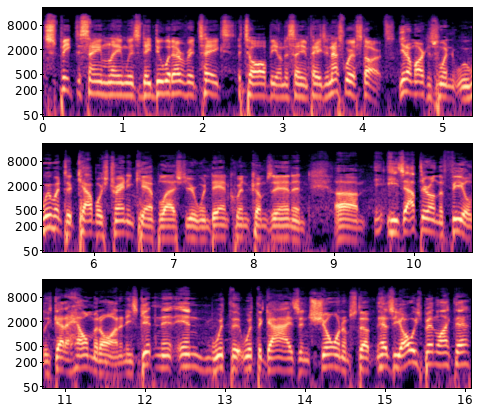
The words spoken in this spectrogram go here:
speak the same language. They do whatever it takes to all be on the same page, and that's where it starts. You know, Marcus, when we went to Cowboys training camp last year, when Dan Quinn comes in and um, he's out there on the field, he's got a helmet on, and he's getting it in with the with the guys and showing them stuff. Has he always been like that?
